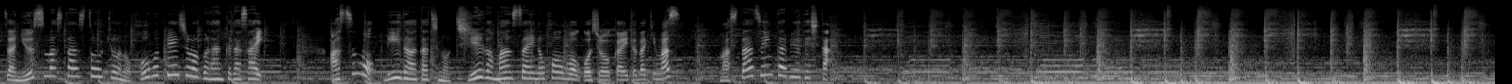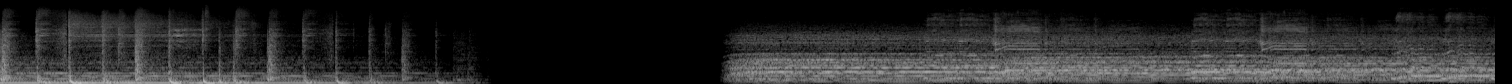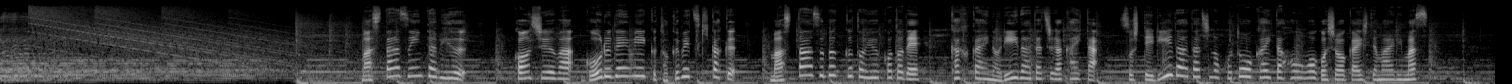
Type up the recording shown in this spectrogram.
ザニュースマスターズ東京のホームページをご覧ください。明日もリーダーたちの知恵が満載の本をご紹介いただきますマスターズインタビューでした。マスターズインタビュー。今週はゴールデンウィーク特別企画マスターズブックということで各界のリーダーたちが書いたそしてリーダーたちのことを書いた本をご紹介してまいります。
